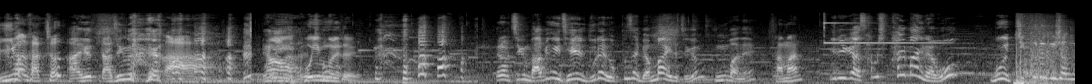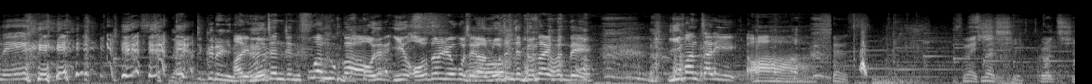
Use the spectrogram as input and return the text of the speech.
2만 4천? 아 이거 낮은 거예요 아, 야, 고인, 고인물들. 여러분 지금 마비노기 제일 누렙 높은 사람이 몇 만이죠 지금? 궁금하네 4만? 1위가 38만이라고? 뭐 찌끄러기셨네. 찌끄레기네 아니 로젠젠 후광 효과 얻을, 이- 얻으려고 제가 어. 로젠젠 누나 했는데 2만짜리 아 스매시 스매시 그렇지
